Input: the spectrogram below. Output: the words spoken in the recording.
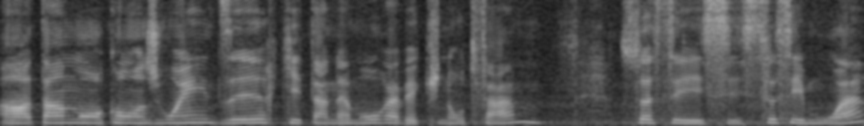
à entendre mon conjoint dire qu'il est en amour avec une autre femme. Ça, c'est c'est- ça, c'est moi.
